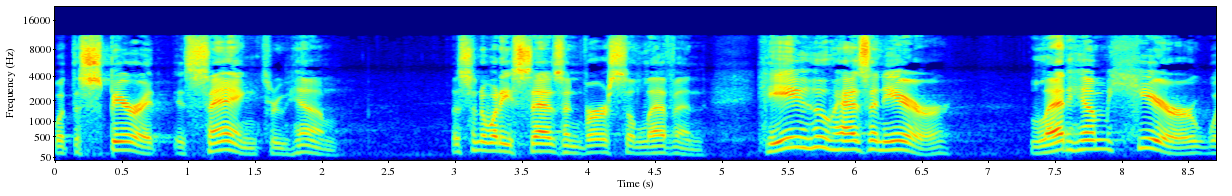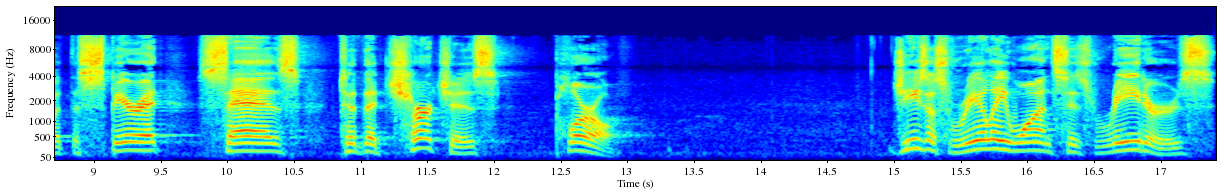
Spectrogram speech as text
what the Spirit is saying through him. Listen to what he says in verse 11 He who has an ear, let him hear what the Spirit says to the churches, plural. Jesus really wants his readers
